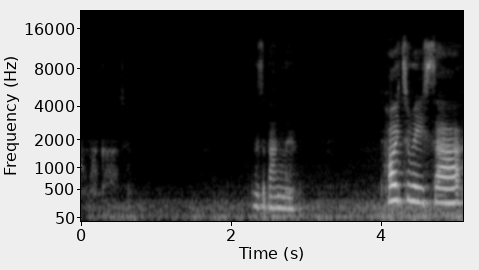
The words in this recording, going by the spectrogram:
Oh my god. There's a bang then. Hi Teresa.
